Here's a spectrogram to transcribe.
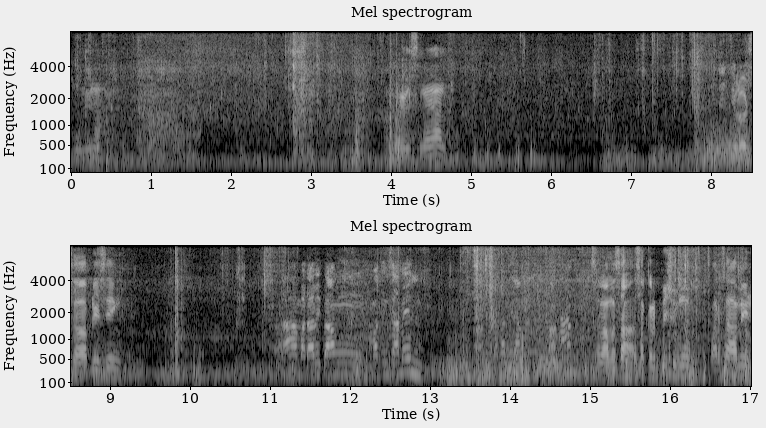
Muli na. Rails na yan. Thank you Lord sa blessing. Ah, madami pang dumating sa amin. Marami sa kanilang batang. Salamat sa sakripisyo mo para sa amin.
